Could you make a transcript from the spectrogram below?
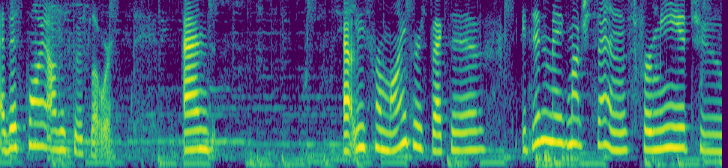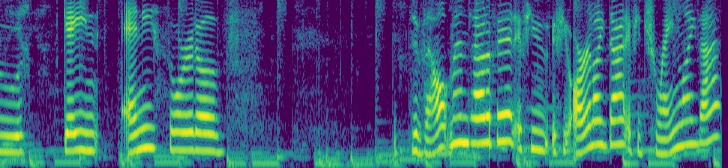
at this point, I'll just go slower. And at least from my perspective, it didn't make much sense for me to gain any sort of development out of it if you if you are like that if you train like that.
